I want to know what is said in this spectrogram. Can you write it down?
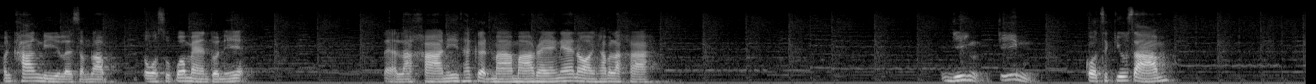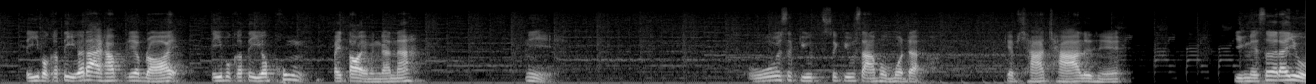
ค่อนข้างดีเลยสำหรับตัวซูเปอร์แมนตัวนี้ แต่ราคานี่ถ้าเกิดมามาแรงแน่นอนครับราคา ยิงจิ้ม กดสกิลสามตีปกติก็ได้ครับ เรียบร้อย ตีปกติก็พุ่งไปต่อยเหมือนกันนะ นี่ โอ้ยสกิลสกิลสามผมหมดอะเก็บช้าช้าเลยทีนี้ ยิงเลเซอร์ได้อยู่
